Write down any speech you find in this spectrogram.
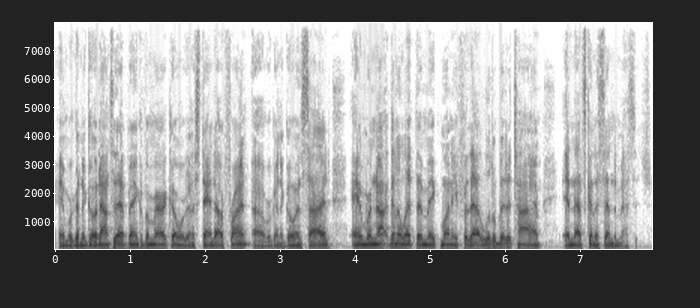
And we're going to go down to that Bank of America and we're going to stand out front. Uh, we're going to go inside and we're not going to let them make money for that little bit of time. And that's going to send a message.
